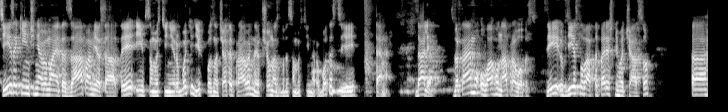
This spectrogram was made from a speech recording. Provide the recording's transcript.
Ці закінчення ви маєте запам'ятати і в самостійній роботі їх позначати правильно, якщо у нас буде самостійна робота з цієї теми. Далі звертаємо увагу на правопис. В дієсловах теперішнього часу е,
